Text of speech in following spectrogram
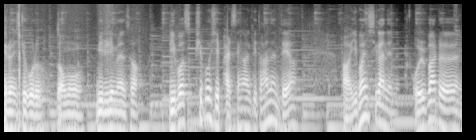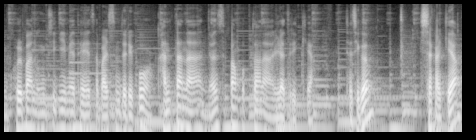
이런 식으로 너무 밀리면서 리버스 피봇이 발생하기도 하는데요. 어, 이번 시간에는 올바른 골반 움직임에 대해서 말씀드리고 간단한 연습 방법도 하나 알려드릴게요. 자, 지금 시작할게요.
